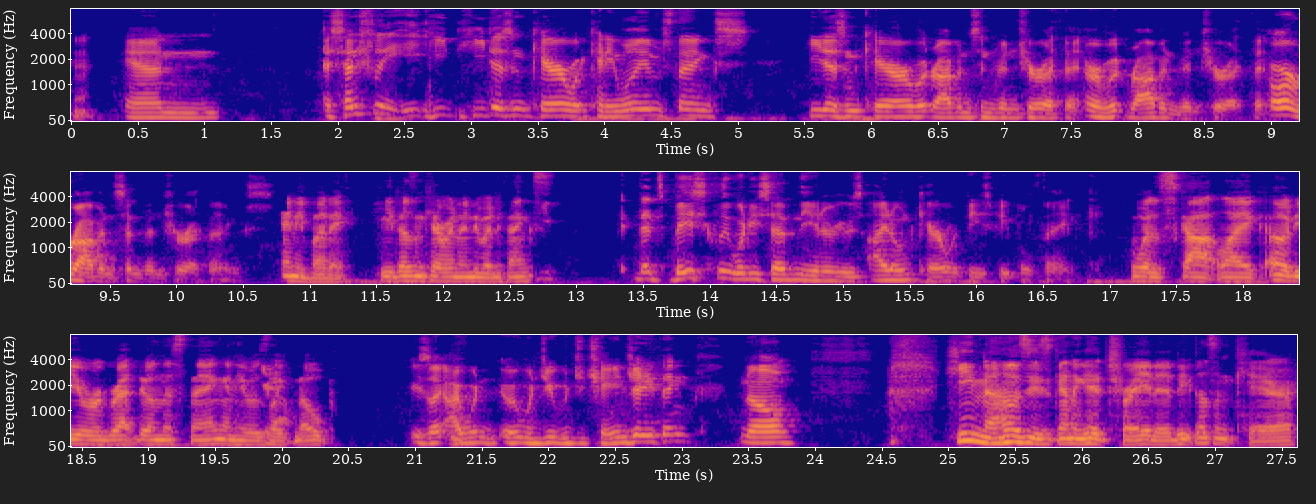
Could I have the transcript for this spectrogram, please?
Yeah. And essentially, he, he doesn't care what Kenny Williams thinks. He doesn't care what Robinson Ventura thinks, or what Robin Ventura thinks, or Robinson Ventura thinks. Anybody. He doesn't care what anybody thinks. That's basically what he said in the interviews. I don't care what these people think. Was Scott like, "Oh, do you regret doing this thing?" And he was Yeah. like, "Nope." He's like, I wouldn't. uh, Would you? Would you change anything? No. He knows he's gonna get traded. He doesn't care.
